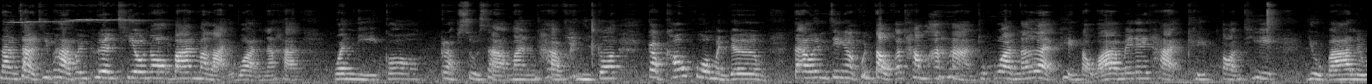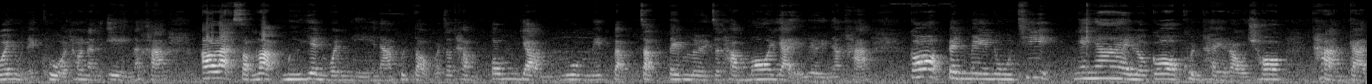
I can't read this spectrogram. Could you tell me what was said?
หลังจากที่พาเพื่อนๆเที่ยวนอกบ้านมาหลายวันนะคะ วันนี้ก็กลับสู่สามัญค่ะ วันนี้ก็กลับเข้าครัวเหมือนเดิม แต่เอาจริงๆอะคุณเต่าก็ทำอาหารทุกวันนั่นแหละ เพียงแต่ว่าไม่ได้ถ่ายคลิปตอนที่อยู่บ้านหรือว่าอยู่ในครัวเท่านั้นเองนะคะ เอาละสำหรับมื้อเย็นวันนี้นะ คุณเต่าก็จะทำต้มยำรวมมิตรแบบจัดเต็มเลยจะทำหม้อใหญ่เลยนะคะ ก็เป็นเมนูที่ง่ายๆ แล้วก็คนไทยเราชอบทานกัน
